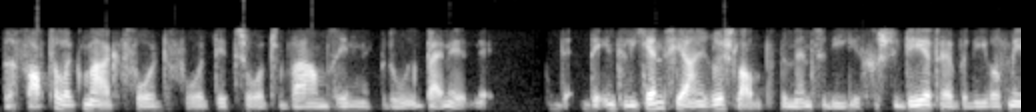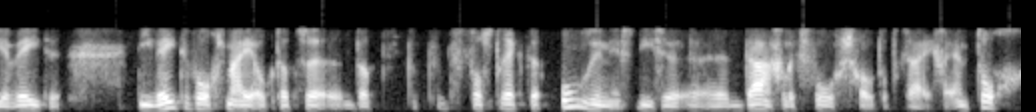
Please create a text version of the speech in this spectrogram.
bevattelijk maakt voor, voor dit soort waanzin. Ik bedoel, bijna de, de intelligentsia in Rusland, de mensen die gestudeerd hebben, die wat meer weten, die weten volgens mij ook dat, ze, dat, dat het volstrekte onzin is die ze uh, dagelijks voorgeschoteld krijgen. En toch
